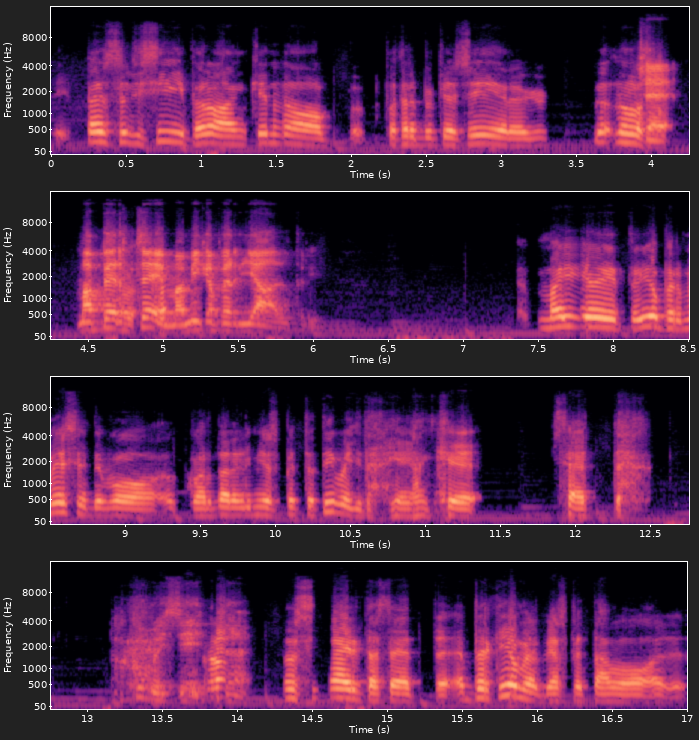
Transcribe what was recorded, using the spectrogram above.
eh, penso di sì, però anche no. Potrebbe piacere. Non lo so. Cioè, ma per te, ma mica per gli altri. Ma io ho detto, io per me se devo guardare le mie aspettative gli darei anche 7. Ma come siete? Però- Non si merita 7. Perché io mi, aspettavo... eh,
